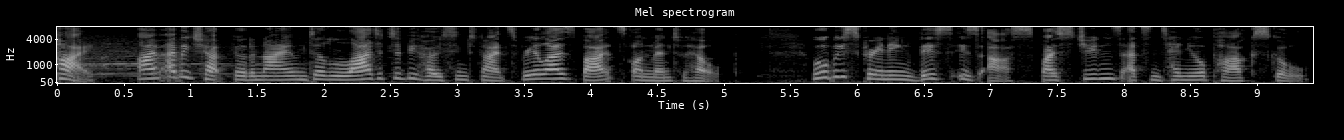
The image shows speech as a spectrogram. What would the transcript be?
Hi, I'm Abby Chatfield and I am delighted to be hosting tonight's Realised Bites on mental health. We'll be screening This Is Us by students at Centennial Park School.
